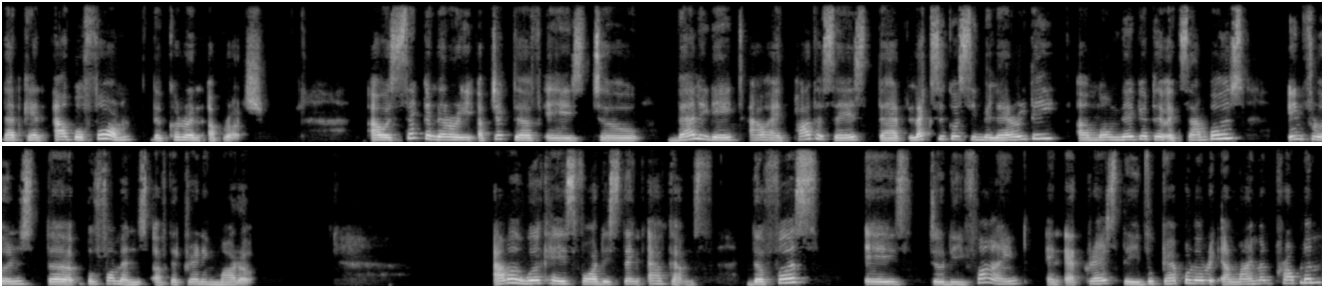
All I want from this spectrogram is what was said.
that can outperform the current approach. Our secondary objective is to validate our hypothesis that lexical similarity among negative examples influence the performance of the training model. Our work has for distinct outcomes. The first is to define and address the vocabulary alignment problem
